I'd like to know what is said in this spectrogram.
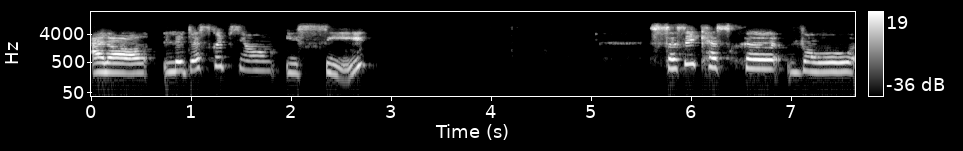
Alors, la description ici, c'est qu'est-ce que vos.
